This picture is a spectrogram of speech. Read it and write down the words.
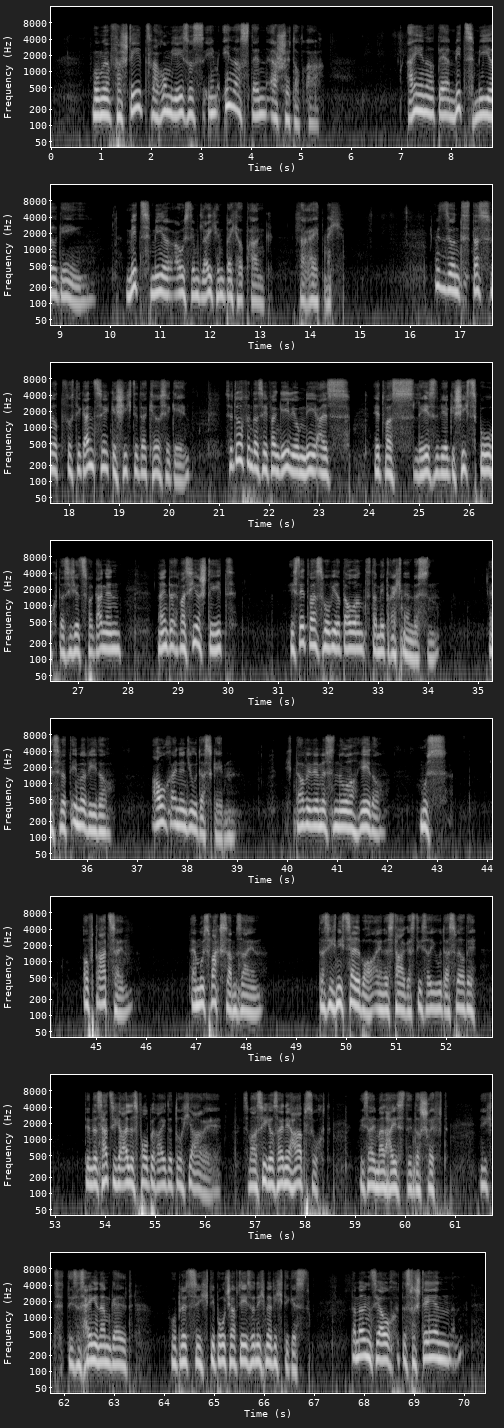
wo man versteht, warum Jesus im Innersten erschüttert war. Einer, der mit mir ging, mit mir aus dem gleichen Becher trank, verrät mich. Wissen Sie, und das wird durch die ganze Geschichte der Kirche gehen. Sie dürfen das Evangelium nie als etwas lesen ein Geschichtsbuch, das ist jetzt vergangen. Nein, was hier steht, ist etwas, wo wir dauernd damit rechnen müssen. es wird immer wieder auch einen Judas geben. Ich glaube, wir müssen nur, jeder muss auf Draht sein. Er muss wachsam sein, dass ich nicht selber eines Tages dieser Judas werde. Denn das hat sich ja alles vorbereitet durch Jahre. Es war sicher seine Habsucht, wie es einmal heißt in der Schrift. Nicht dieses Hängen am Geld, wo plötzlich die Botschaft Jesu nicht mehr wichtig ist. Da merken Sie auch das Verstehen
